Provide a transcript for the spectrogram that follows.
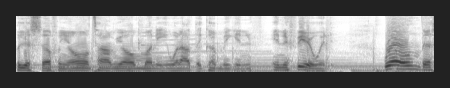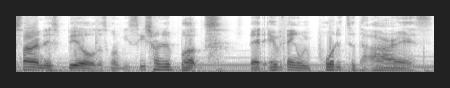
for yourself in your own time, your own money, without the government getting interfere with it. Well, they're signing this bill that's going to be 600 bucks that everything reported to the IRS.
